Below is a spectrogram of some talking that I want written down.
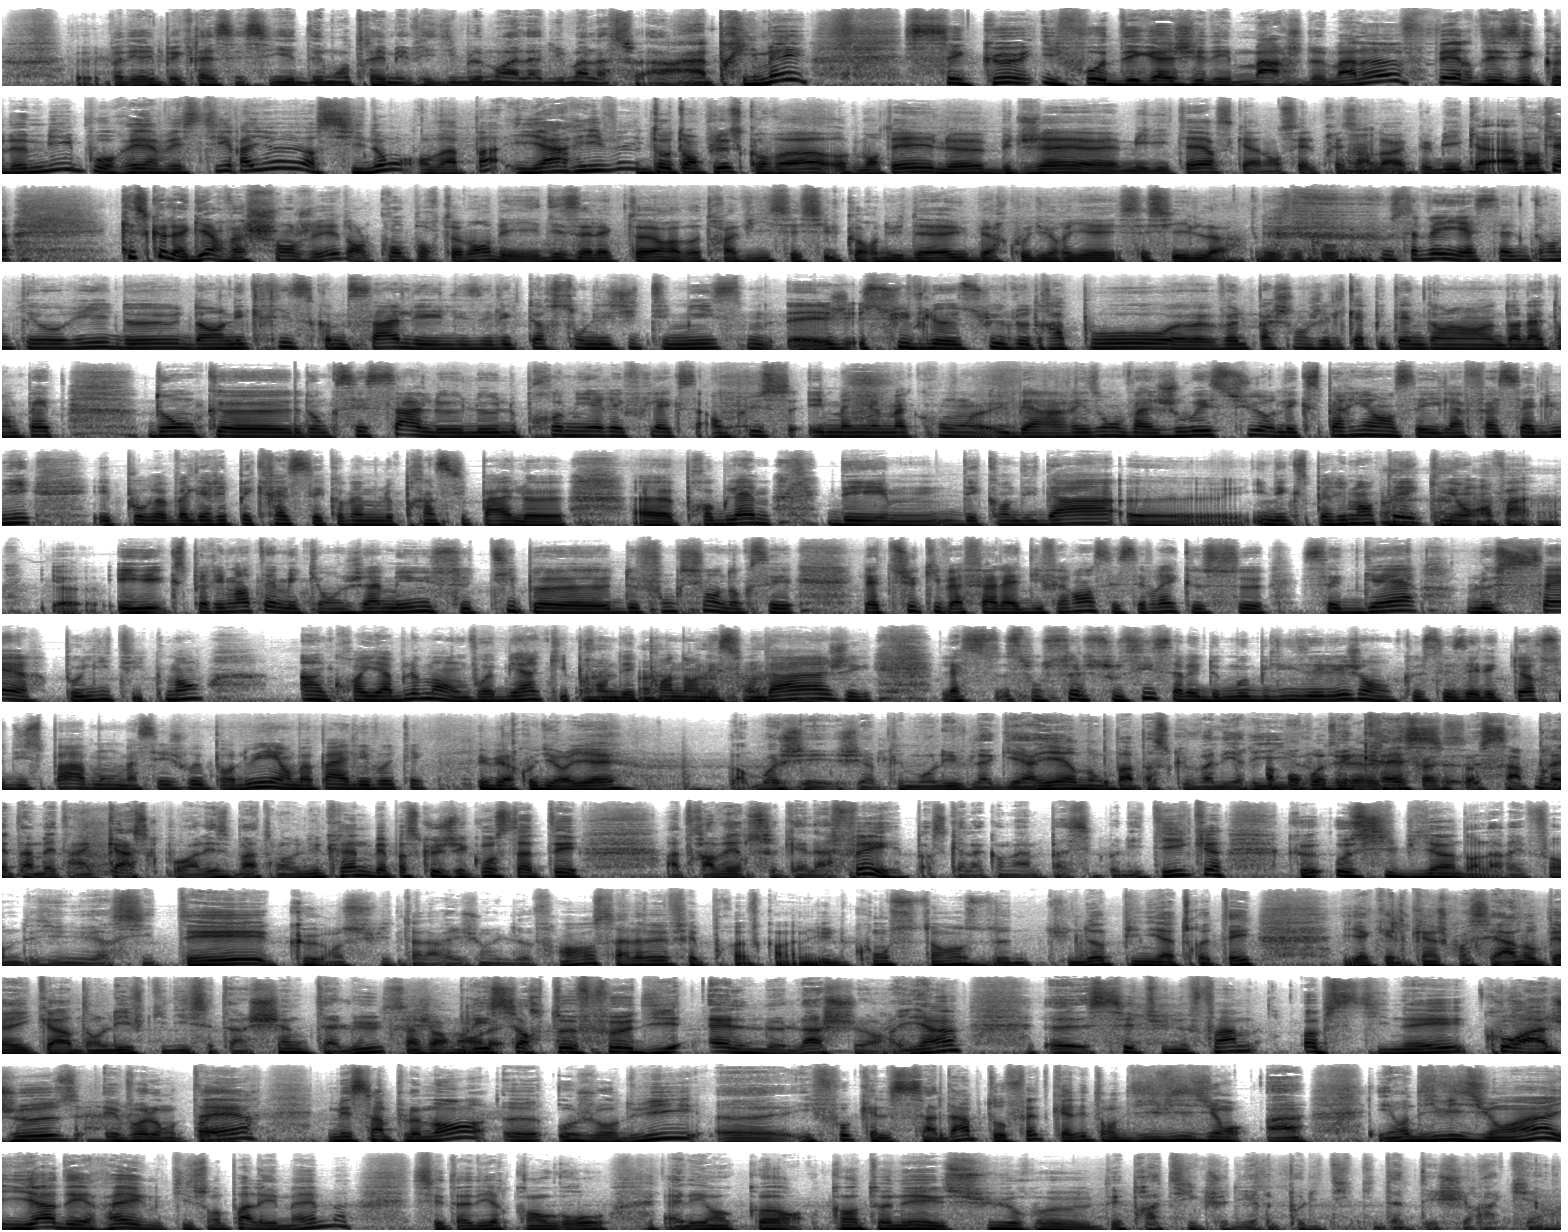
Valérie Pécresse essayait de démontrer, mais visiblement elle a du mal à, à imprimer, c'est qu'il faut dégager des marges de manœuvre, faire des économies pour réinvestir ailleurs. Sinon, on va pas y arriver. D'autant plus qu'on va augmenter le budget euh, militaire, ce qu'a annoncé le président de la République avant-hier. Qu'est-ce que la guerre va changer dans le comportement des, électeurs, à votre avis, Cécile Cornudet, Hubert Coudurier, Cécile, des échos Vous savez, il y a cette grande théorie de, dans les crises comme ça, les, électeurs sont légitimistes, euh, suivent le, suivent le drapeau, euh, veulent pas changer le capitaine dans, la tempête. Donc, euh, donc c'est ça le, le, premier réflexe. En plus, Emmanuel Macron, euh, Hubert a raison, va jouer sur l'expérience et il a face à lui, et pour Valérie Pécresse, c'est quand même le principal problème, des, des candidats inexpérimentés qui ont, enfin, expérimentés, mais qui ont jamais eu ce type euh, de fonction. Donc c'est là-dessus qui va faire la différence. Et c'est vrai que ce, cette guerre le sert politiquement incroyablement. On voit bien qu'il prend des points dans les sondages et son seul souci, ça va être de mobiliser les gens, que ses électeurs se disent pas bon bah c'est joué pour lui et on va pas aller voter. Hubert Coudurier moi, j'ai appelé mon livre La guerrière, non pas parce que Valérie Pécresse s'apprête à mettre un casque pour aller se battre en Ukraine, mais parce que j'ai constaté, à travers ce qu'elle a fait, parce qu'elle a quand même passé politique, que aussi bien dans la réforme des universités que ensuite à la région Île-de-France, elle avait fait preuve quand même d'une constance, d'une opiniâtreté. Il y a quelqu'un, je crois c'est Arnaud Péricard dans le livre qui dit c'est un chien de talus. Sortefeu dit elle ne lâche rien. Euh, c'est une femme obstinée, courageuse et volontaire, mais simplement euh, aujourd'hui, euh, il faut qu'elle s'adapte au fait qu'elle est en division 1. Et en division 1, il y a des règles qui sont pas les mêmes, c'est-à-dire qu'en gros, elle est encore cantonnée sur euh, des pratiques, je dirais, politiques qui datent des Chiraciens.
